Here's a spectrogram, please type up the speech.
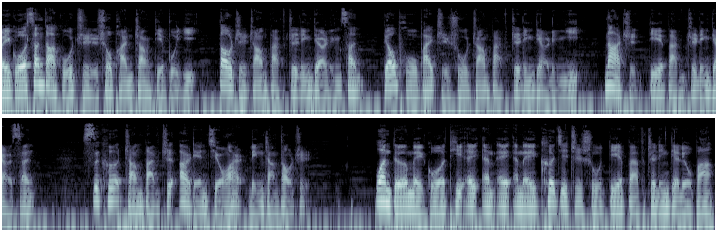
美国三大股指收盘涨跌不一，道指涨百分之零点零三，标普五百指数涨百分之零点零一，纳指跌百分之零点三，思科涨百分之二点九二，领涨道指。万德美国 TAMAMA 科技指数跌百分之零点六八，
